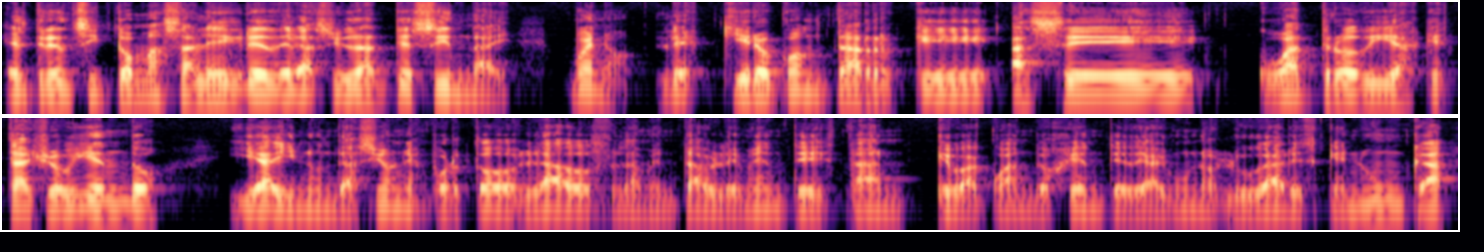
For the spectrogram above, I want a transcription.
el trencito más alegre de la ciudad de Sydney. Bueno, les quiero contar que hace cuatro días que está lloviendo y hay inundaciones por todos lados. Lamentablemente están evacuando gente de algunos lugares que nunca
